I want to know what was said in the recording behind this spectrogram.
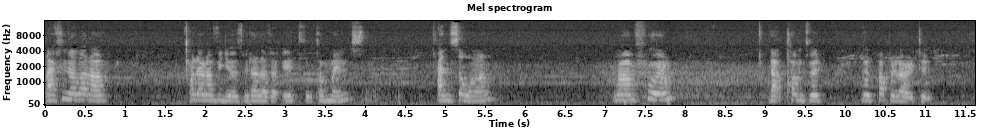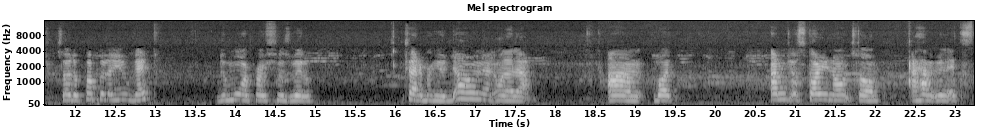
I've seen a lot of a lot of videos with a lot of hateful comments and so on. But I'm sure that comes with with popularity. So the popular you get, the more persons will try to bring you down and all of that um but i'm just starting out so i haven't really ex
